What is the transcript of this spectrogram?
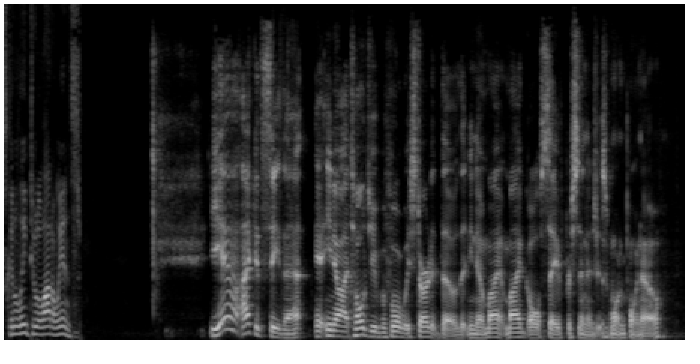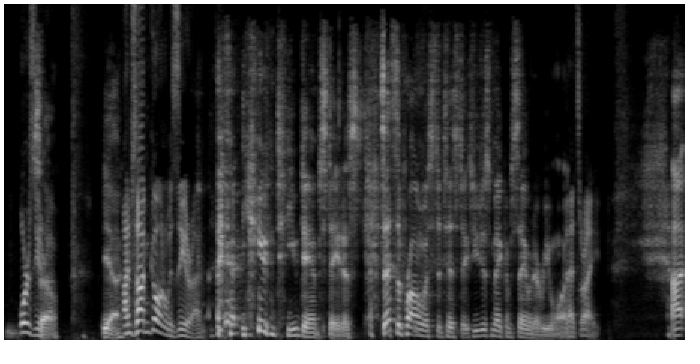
it's going to lead to a lot of wins. Yeah, I could see that. You know, I told you before we started though that you know my my goal save percentage is 1.0. Or zero. Yeah, I'm, so I'm going with zero. you you damn statist. That's the problem with statistics. You just make them say whatever you want. That's right. I,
